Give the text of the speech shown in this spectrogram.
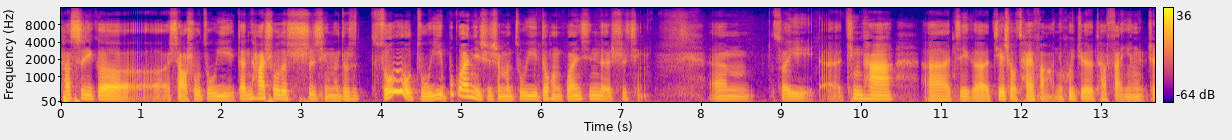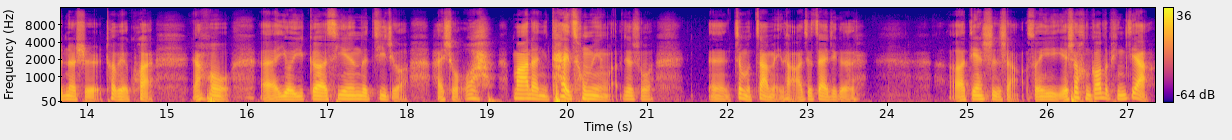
他是一个少数族裔，但他说的事情呢，都是所有族裔，不管你是什么族裔，都很关心的事情。嗯，所以呃，听他呃这个接受采访，你会觉得他反应真的是特别快。然后呃，有一个 CNN 的记者还说：“哇，妈的，你太聪明了！”就说，呃，这么赞美他啊，就在这个呃电视上，所以也是很高的评价。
